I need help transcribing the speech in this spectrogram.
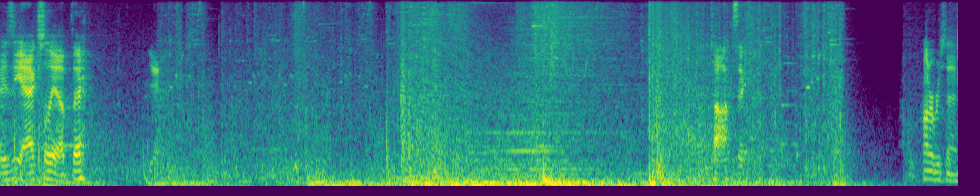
Wait, is he actually up there? Yeah. Toxic. 100%.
